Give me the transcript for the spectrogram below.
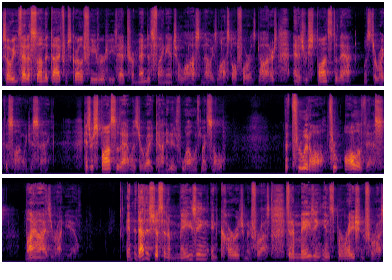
So he's had a son that died from scarlet fever. He's had tremendous financial loss, and now he's lost all four of his daughters. And his response to that was to write the song we just sang. His response to that was to write down, It is well with my soul. That through it all, through all of this, my eyes are on you. And that is just an amazing encouragement for us. It's an amazing inspiration for us.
